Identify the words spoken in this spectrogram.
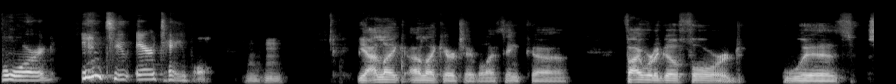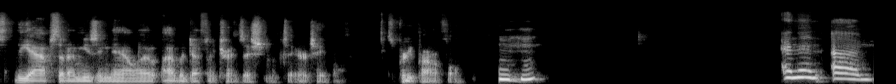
board into Airtable. Mm-hmm. Yeah, I like I like Airtable. I think uh, if I were to go forward with the apps that I'm using now, I, I would definitely transition to Airtable. It's pretty powerful. Mm-hmm. And then um,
